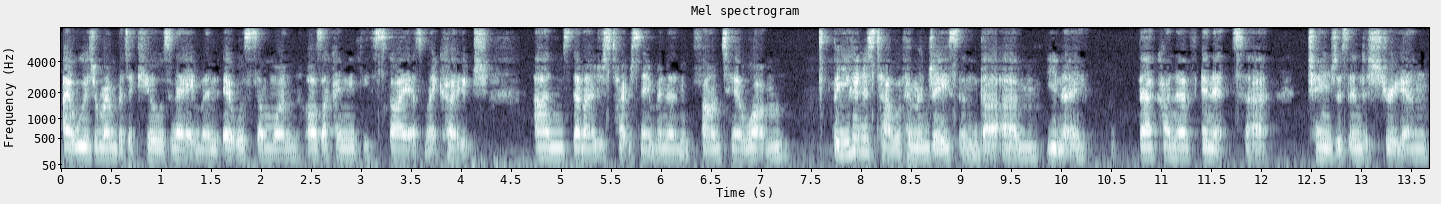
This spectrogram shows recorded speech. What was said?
I always remembered Akil's name. And it was someone, I was like, I need this guy as my coach. And then I just typed his name in and found tier one. But you can just tell with him and Jason that, um, you know, they're kind of in it to change this industry and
